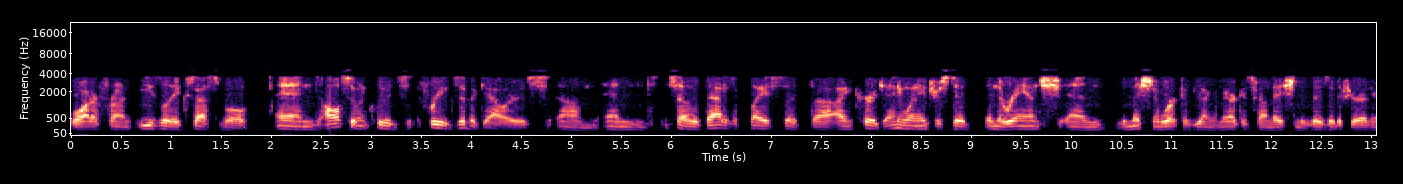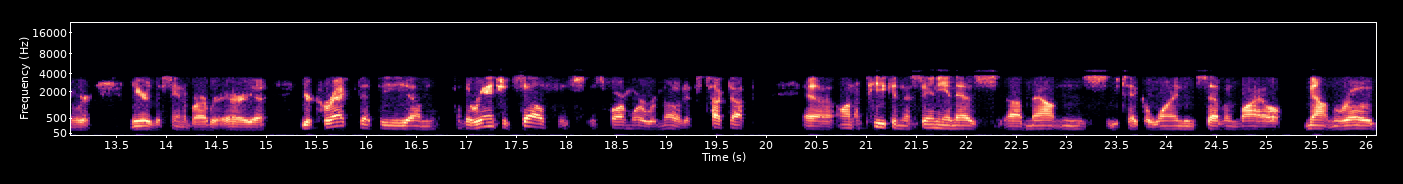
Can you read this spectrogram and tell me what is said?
waterfront, easily accessible, and also includes free exhibit galleries. Um, and so that is a place that uh, I encourage anyone interested in the ranch and the mission and work of Young America's Foundation to visit if you're anywhere near the Santa Barbara area you're correct that the um, the ranch itself is, is far more remote. It's tucked up uh, on a peak in the Santa Ynez uh, Mountains. You take a winding seven mile mountain road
